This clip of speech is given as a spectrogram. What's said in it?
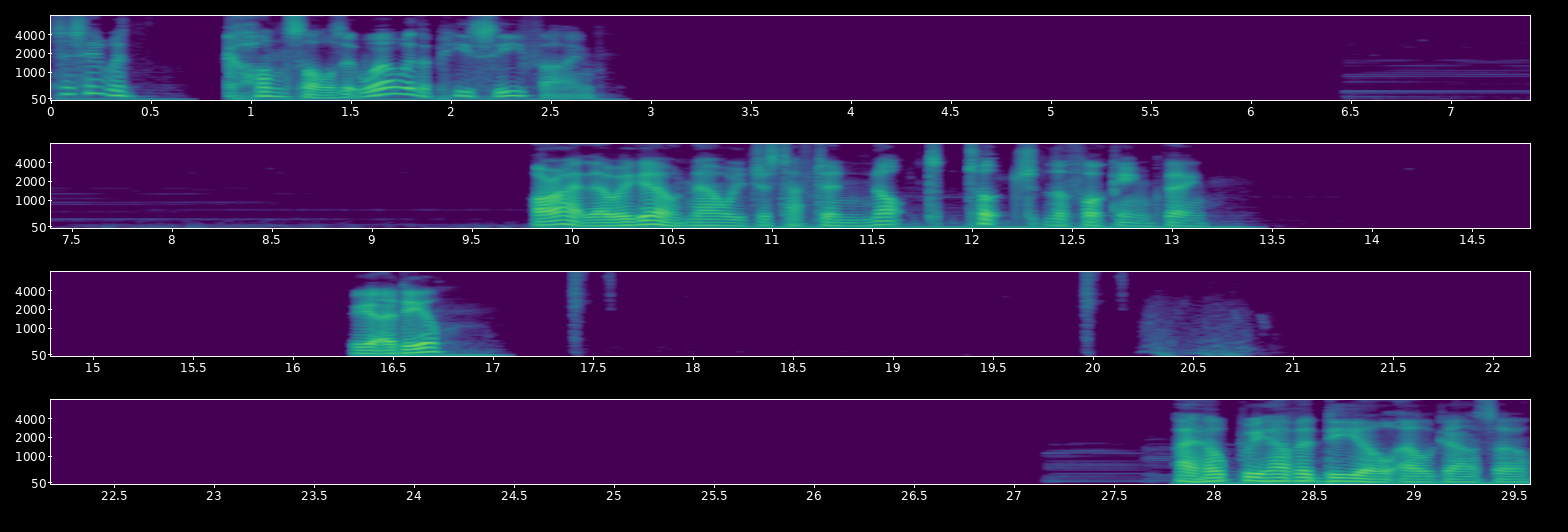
Does it with consoles? It worked with a PC fine. Alright, there we go. Now we just have to not touch the fucking thing. We got a deal? I hope we have a deal, Elgato.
